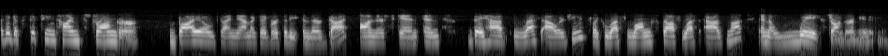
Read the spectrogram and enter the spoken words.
I think it's 15 times stronger biodynamic diversity in their gut, on their skin, and they have less allergies, like less lung stuff, less asthma, and a way stronger immunity.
